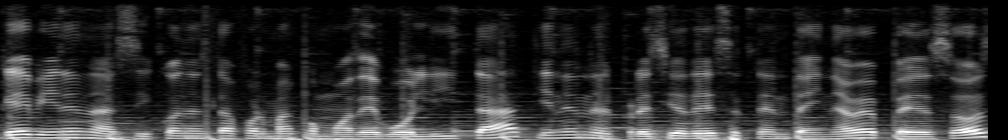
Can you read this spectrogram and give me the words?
que vienen así con esta forma como de bolita. Tienen el precio de 79 pesos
